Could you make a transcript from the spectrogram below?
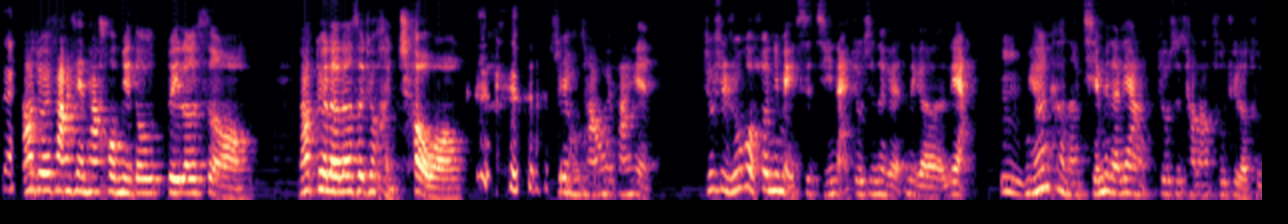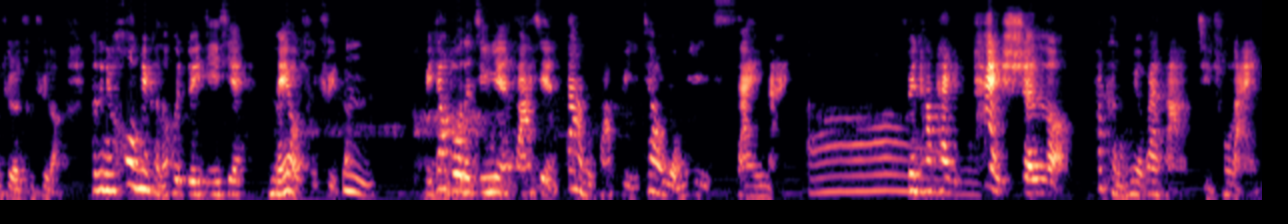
对，然后就会发现他后面都堆垃圾哦，然后堆了垃圾就很臭哦。所以我们常常会发现，就是如果说你每次挤奶就是那个那个量。嗯你很可能前面的量就是常常出去了，出去了，出去了，可是你后面可能会堆积一些没有出去的。嗯比较多的经验发现，大乳房比较容易塞奶，哦，因为它太太深了，它可能没有办法挤出来。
